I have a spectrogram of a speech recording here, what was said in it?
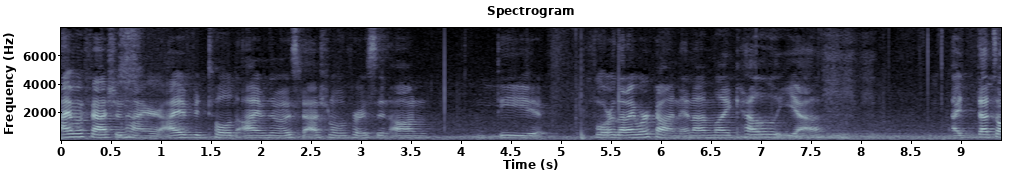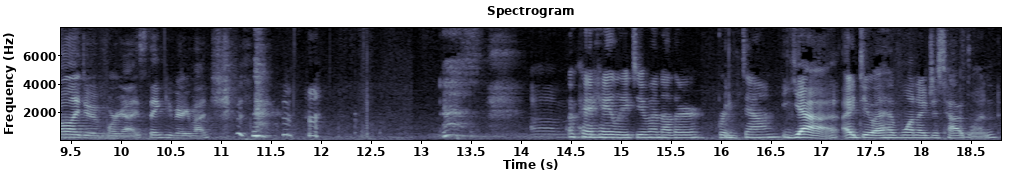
I'm a fashion hire. I've been told I'm the most fashionable person on the floor that I work on, and I'm like, hell yeah. I, that's all I do it for, guys. Thank you very much. Okay, Hayley, do you have another breakdown? Yeah, I do. I have one. I just had one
